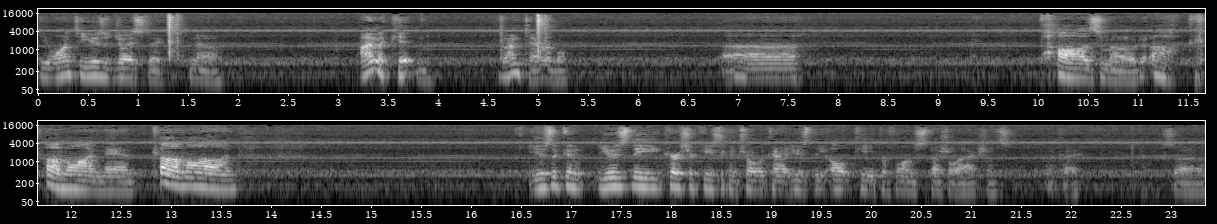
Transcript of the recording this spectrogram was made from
Do you want to use a joystick? No. I'm a kitten. I'm terrible. Uh, pause mode. Oh, come on, man. Come on. Use the use the cursor keys to control the cat. Use the Alt key performs special actions. Okay. So,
